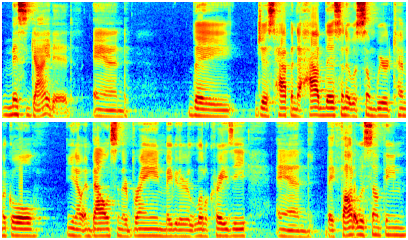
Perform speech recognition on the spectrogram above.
misguided and they just happen to have this and it was some weird chemical you know imbalance in their brain maybe they're a little crazy and they thought it was something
